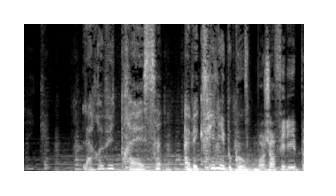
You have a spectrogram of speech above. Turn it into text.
seek. La revue de presse avec Philippe Gau. Bonjour Philippe.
